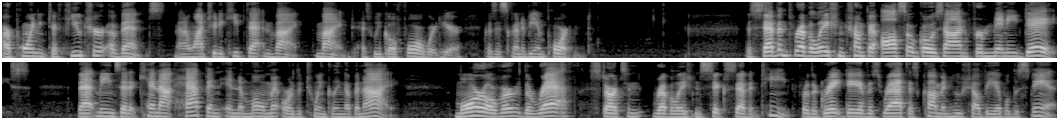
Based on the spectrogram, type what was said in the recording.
are pointing to future events. And I want you to keep that in mind as we go forward here, because it's going to be important. The seventh revelation trumpet also goes on for many days. That means that it cannot happen in a moment or the twinkling of an eye. Moreover, the wrath starts in Revelation 6:17. For the great day of his wrath is come, and who shall be able to stand?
